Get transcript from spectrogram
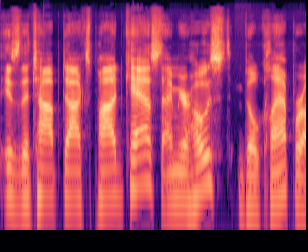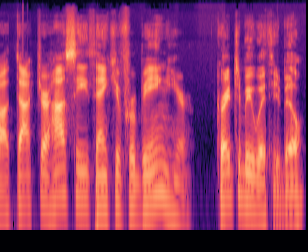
is the Top Docs Podcast. I'm your host, Bill Klaproth. Dr. Haase, thank you for being here. Great to be with you, Bill.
